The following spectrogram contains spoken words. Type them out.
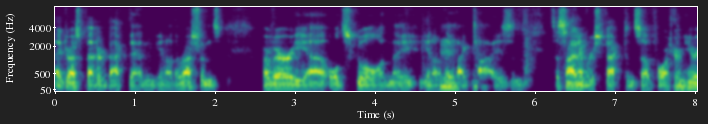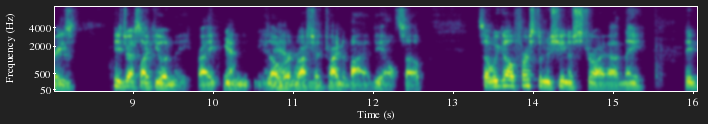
I dress better back then. You know, the Russians are very uh, old school, and they you know mm. they like ties, and it's a sign of respect and so forth. Sure. And here he's he's dressed like you and me, right? Yeah. And he's over yeah. in Russia trying to buy a deal. So so we go first to Machina Stroya, and they they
